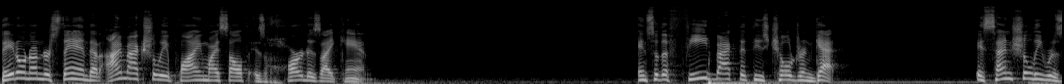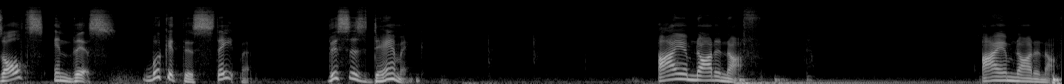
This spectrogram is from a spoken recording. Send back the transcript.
They don't understand that I'm actually applying myself as hard as I can. And so the feedback that these children get essentially results in this. Look at this statement. This is damning. I am not enough. I am not enough.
